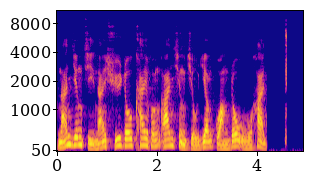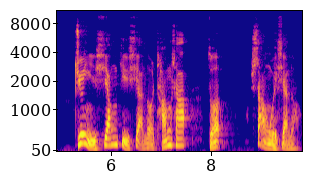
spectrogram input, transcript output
南京、济南、徐州、开封、安庆、九江、广州、武汉均已相继陷落，长沙则尚未陷落，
